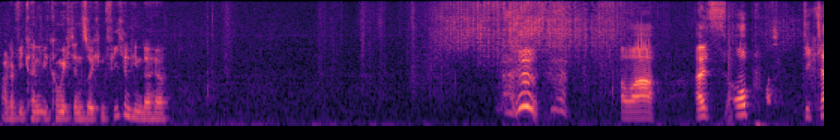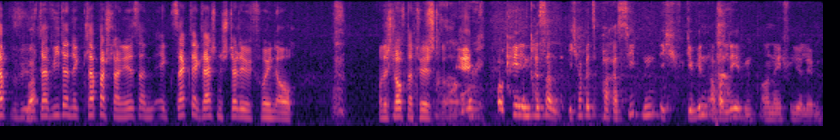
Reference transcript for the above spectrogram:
Alter, wie kann, wie komme ich denn solchen Viechern hinterher? Aua. Als ob die Klapp Was? da wieder eine Klapperschlange ist, an exakt der gleichen Stelle wie vorhin auch. Und ich laufe natürlich dr- Hä? Okay, interessant. Ich habe jetzt Parasiten, ich gewinne aber Leben. Oh ne, ich verliere Leben.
